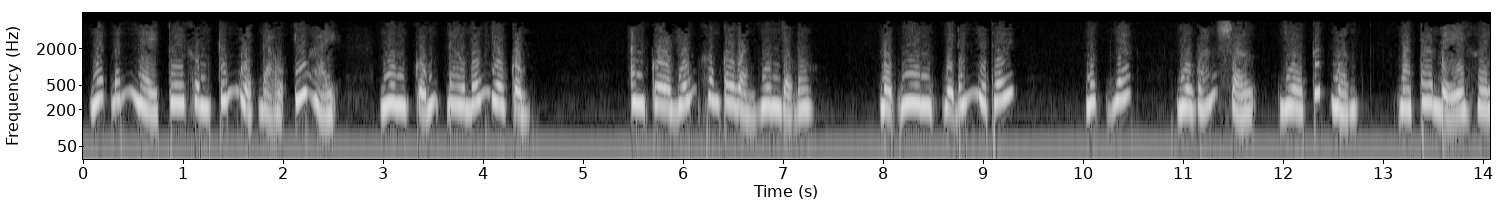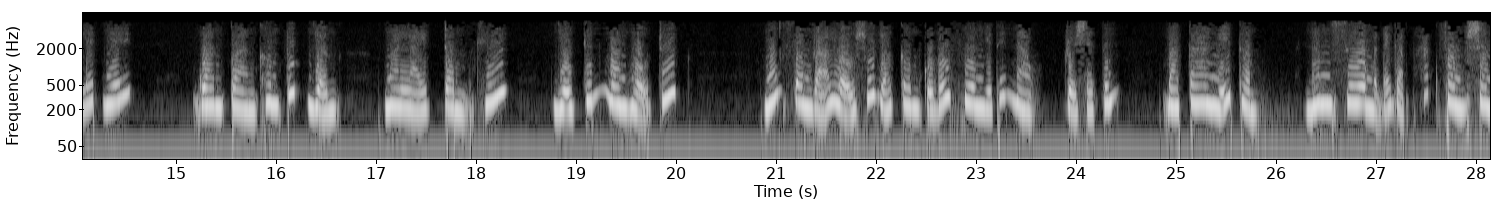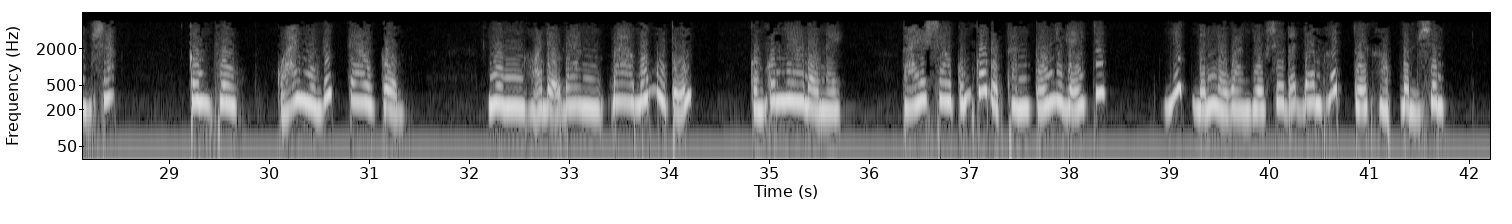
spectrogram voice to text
Nhát đánh này tuy không trúng nguyệt đạo yếu hại, nhưng cũng đau đớn vô cùng. Anh cô vốn không coi hoàng dung vào đâu. Đột nhiên bị đánh như thế, mất giác vừa hoảng sợ, vừa tức giận, bà ta bị hơi lép dế hoàn toàn không tức giận, mà lại trầm khí, giữ kín môn hộ trước. Muốn xem rõ lộ số võ công của đối phương như thế nào, rồi sẽ tính. Bà ta nghĩ thầm, năm xưa mình đã gặp hắc phong song sát. Công phu quả nhiên rất cao cường. Nhưng họ đều đang ba bốn mươi tuổi. Còn con nha đầu này, tại sao cũng có được thành tựu như vậy chứ? Nhất định là hoàng dược sư đã đem hết tuyệt học bình sinh,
